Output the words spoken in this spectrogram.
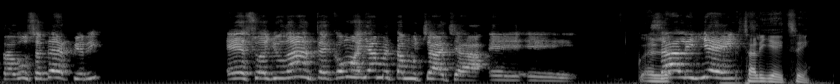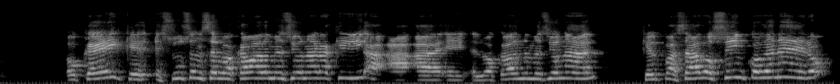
traduce deputy, eh, su ayudante, ¿cómo se llama esta muchacha? Eh, eh, Sally Yates. Sally Yates, sí. Ok, que Susan se lo acaba de mencionar aquí, lo acaban de mencionar que el pasado 5 de enero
